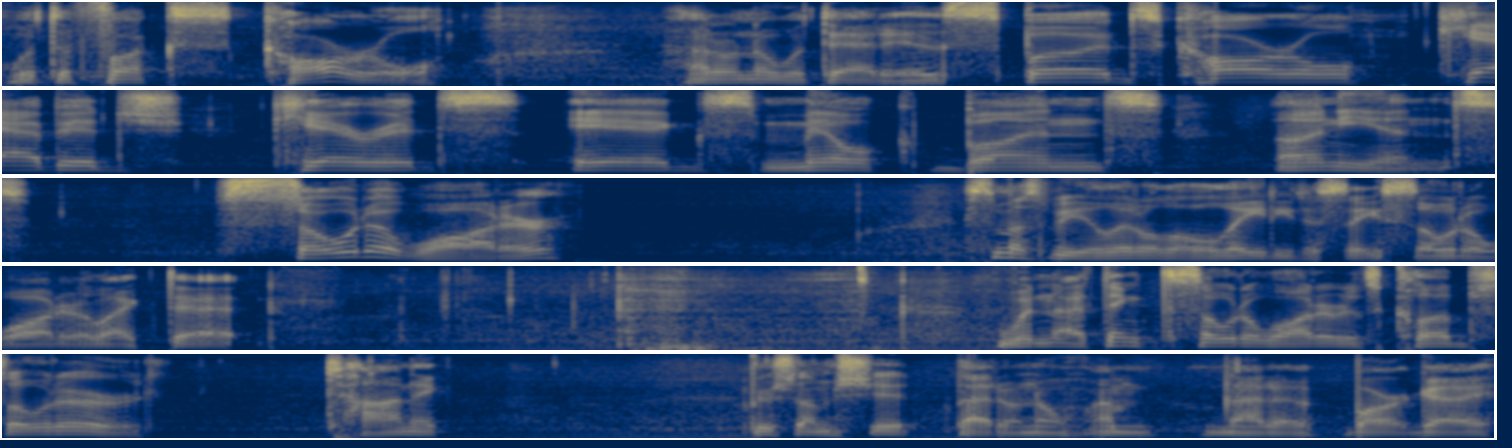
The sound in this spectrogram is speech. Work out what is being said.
What the fuck's Carl? I don't know what that is. Spuds, Carl, cabbage, carrots, eggs, milk, buns, onions, soda water. This must be a little old lady to say soda water like that. Wouldn't I think soda water is club soda or tonic or some shit? I don't know. I'm not a bar guy.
